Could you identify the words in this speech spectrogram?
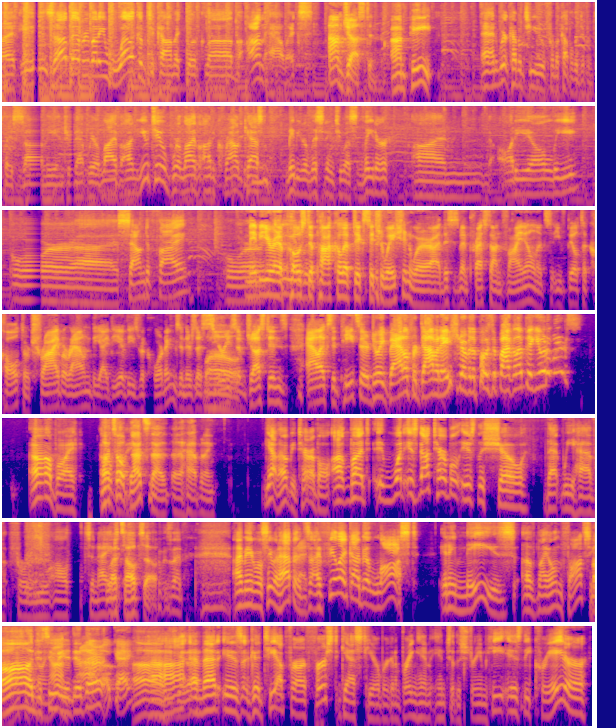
What is up, everybody? Welcome to Comic Book Club. I'm Alex, I'm Justin. I'm Pete. and we're coming to you from a couple of different places on the internet. We are live on YouTube, we're live on Crowdcast. Maybe you're listening to us later on Audioly or uh, Soundify. Or Maybe you're in a post-apocalyptic situation where uh, this has been pressed on vinyl, and it's you've built a cult or tribe around the idea of these recordings, and there's a Whoa. series of Justins, Alex, and Pete's that are doing battle for domination over the post-apocalyptic universe. Oh boy. Oh, Let's hope that's not uh, happening. Yeah, that would be terrible. Uh, but uh, what is not terrible is the show that we have for you all tonight. Let's hope so. was that? I mean, we'll see what happens. I feel like I've been lost in a maze of my own thoughts. Here. Oh, did you see going what you did there? Ah, okay. Oh, Uh-huh. that? And that is a good tee up for our first guest here. We're going to bring him into the stream. He is the creator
